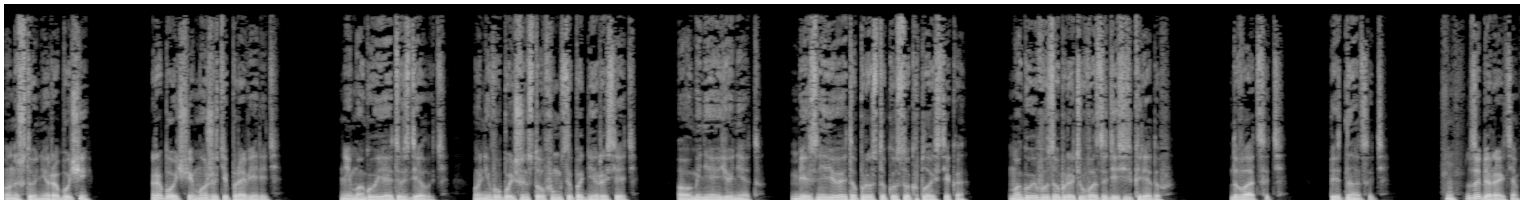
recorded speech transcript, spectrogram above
Он что, не рабочий? Рабочий, можете проверить. Не могу я это сделать. У него большинство функций под нейросеть, а у меня ее нет. Без нее это просто кусок пластика. Могу его забрать у вас за 10 кредов. 20. 15. Хм, забирайте.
